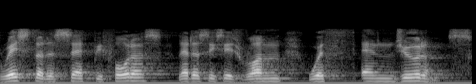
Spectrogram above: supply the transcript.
race that is set before us. Let us, he says, run with endurance.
